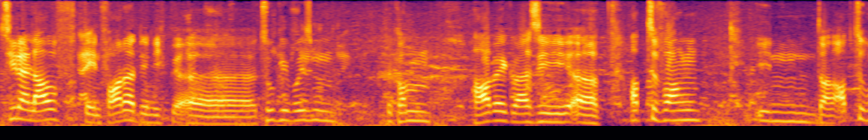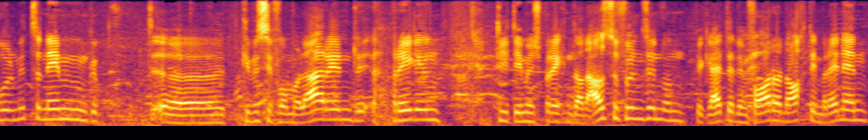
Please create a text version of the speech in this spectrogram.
Zieleinlauf den Fahrer, den ich äh, zugewiesen bekommen habe, quasi äh, abzufangen, ihn dann abzuholen, mitzunehmen. gibt äh, gewisse Formularien, Re- Regeln, die dementsprechend dann auszufüllen sind und begleite den Fahrer nach dem Rennen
